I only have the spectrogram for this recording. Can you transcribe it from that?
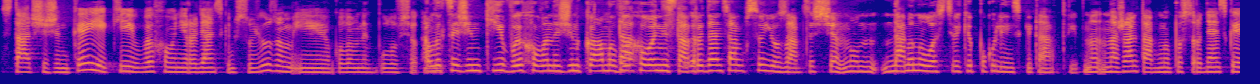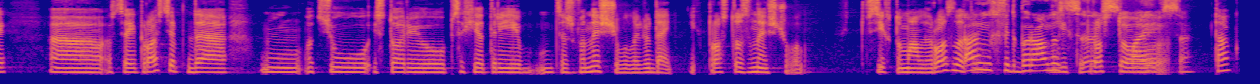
старші жінки, які виховані радянським союзом, і коли в них було все там. Але це жінки виховані жінками, Так, виховані так, радянським союзом. Це ще ну не Так. минулості віки поколінські Так. потрібно. На, на жаль, так, ми пострадянський ось цей простір, де оцю історію психіатрії, це ж винищували людей, їх просто знищували. Всі, хто мали розлади, Та їх відбирали їх з е, просто- і все. Так,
